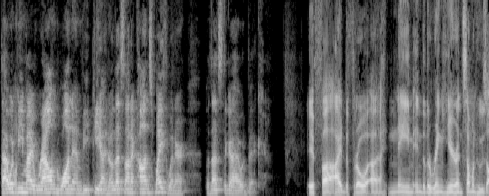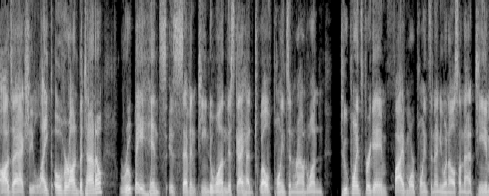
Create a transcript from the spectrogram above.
that would be my round one MVP. I know that's not a con Smythe winner but that's the guy I would pick. If uh, I had to throw a name into the ring here and someone whose odds I actually like over on Betano, Roope Hintz is 17 to 1. This guy had 12 points in round one, two points per game, five more points than anyone else on that team.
